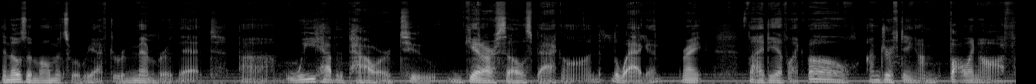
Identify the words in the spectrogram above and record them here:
And those are moments where we have to remember that uh, we have the power to get ourselves back on the wagon, right? It's the idea of like, oh, I'm drifting, I'm falling off.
